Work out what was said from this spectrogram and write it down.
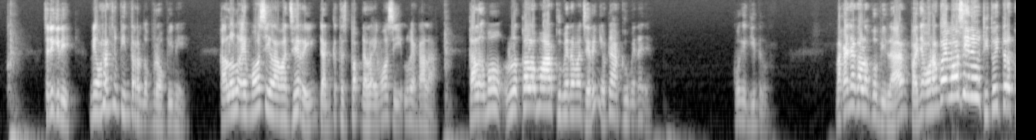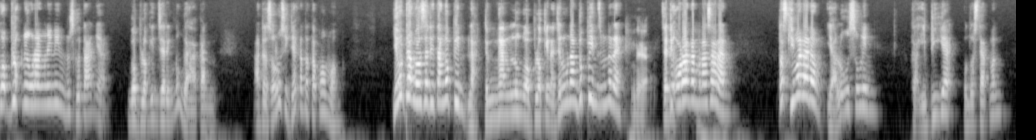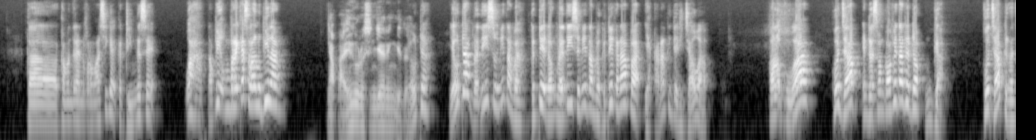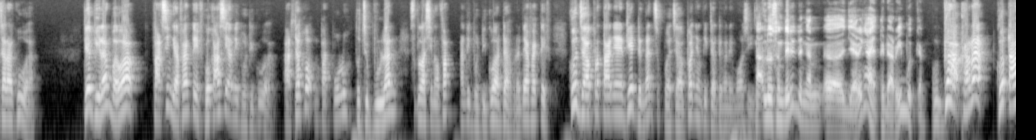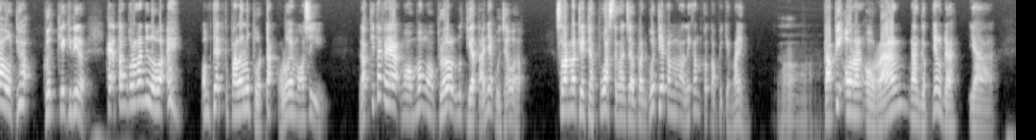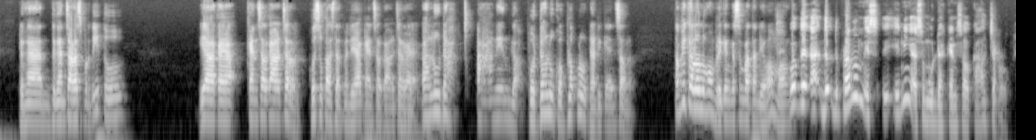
Jadi gini, ini orang ini pinter untuk beropini. Kalau lu emosi lawan jaring dan ketebak dalam emosi, lu yang kalah. Kalau mau lu kalau mau argumen sama jaring ya udah argumen aja. Gue kayak gitu. Makanya kalau gue bilang banyak orang tuh emosi nih di Twitter, gue blok nih orang ini, terus gue tanya, gue blokin jaring tuh nggak akan ada solusi, dia akan tetap ngomong. Ya udah nggak usah ditanggepin. Lah dengan lu blokin aja lu nanggepin sebenarnya. Ya. Jadi orang kan penasaran. Terus gimana dong? Ya lu usulin ke ID ya untuk statement ke Kementerian Informasi kayak ke Dinkes ya. Wah, tapi mereka selalu bilang, Ngapain ngurusin jaring gitu? ya udah, ya udah berarti isu ini tambah gede dong. Berarti isu ini tambah gede kenapa? Ya karena tidak dijawab. Kalau gua Gue jawab, endorsement COVID ada dok? Enggak. Gue jawab dengan cara gue. Dia bilang bahwa vaksin nggak efektif. Gue kasih antibody gue. Ada kok 40, 7 bulan setelah Sinovac, antibody gue ada. Berarti efektif. Gue jawab pertanyaan dia dengan sebuah jawaban yang tidak dengan emosi. Nah, lu sendiri dengan uh, jaring ah tidak ribut kan? Enggak, karena gue tahu dia gue kayak gini loh. Kayak tongkrongan nih loh. Eh, Om Ded, kepala lu botak, lu emosi. Nah, kita kayak ngomong, ngobrol, lu dia tanya, gue jawab. Selama dia udah puas dengan jawaban gue, dia akan mengalihkan ke topik yang lain. Oh. Tapi orang-orang nganggapnya udah ya dengan dengan cara seperti itu ya kayak cancel culture. Gue suka statement dia cancel culture Yeah. kayak ah lu udah ah ini enggak bodoh lu goblok lu udah di cancel. Tapi kalau lu memberikan kesempatan dia ngomong, Well, the, uh, the, the problem is ini nggak semudah cancel culture loh.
